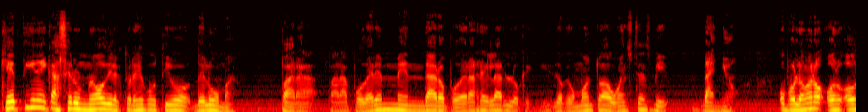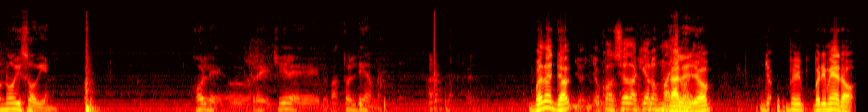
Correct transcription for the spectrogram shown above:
qué tiene que hacer un nuevo director ejecutivo de Luma para, para poder enmendar o poder arreglar lo que, lo que un momento dado Winston Smith dañó? O por lo menos o, o no hizo bien. Jorge, Chile, Pastor, dígame. Bueno, yo, Yo concedo aquí a los mayores. Dale, yo, yo- pri- primero,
